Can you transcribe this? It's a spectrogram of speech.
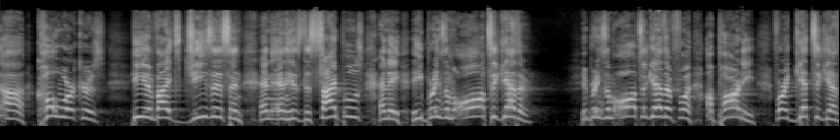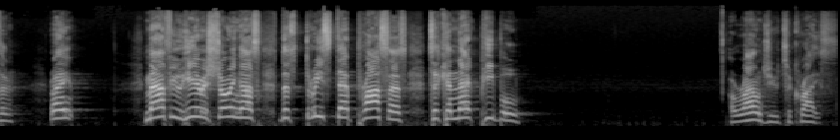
uh, co workers, he invites Jesus and, and, and his disciples, and they, he brings them all together. He brings them all together for a party, for a get together, right? Matthew here is showing us this three step process to connect people around you to Christ.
